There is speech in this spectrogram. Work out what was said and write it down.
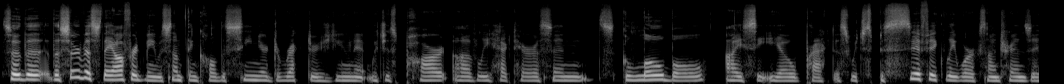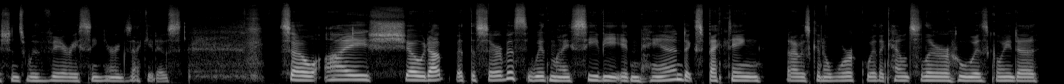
So the, the service they offered me was something called the Senior Directors Unit, which is part of Lee Hecht Harrison's global ICEO practice, which specifically works on transitions with very senior executives. So I showed up at the service with my CV in hand, expecting that I was going to work with a counselor who was going to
